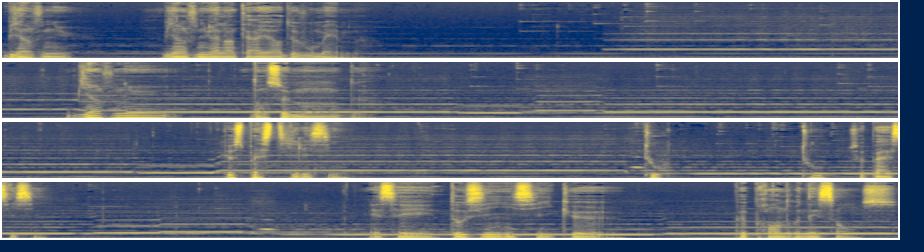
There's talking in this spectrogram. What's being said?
Bienvenue, bienvenue à l'intérieur de vous-même. Bienvenue dans ce monde. Que se passe-t-il ici? Tout, tout se passe ici. Et c'est aussi ici que peut prendre naissance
